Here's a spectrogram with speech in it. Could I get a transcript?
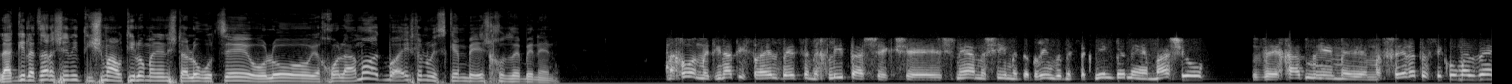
ולהגיד לצד השני, תשמע, אותי לא מעניין שאתה לא רוצה או לא יכול לעמוד, בוא, יש לנו הסכם, יש חוזה בינינו. נכון, מדינת ישראל בעצם החליטה שכששני אנשים מדברים ומסכמים ביניהם משהו, ואחד מהם אה, מפר את הסיכום הזה,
